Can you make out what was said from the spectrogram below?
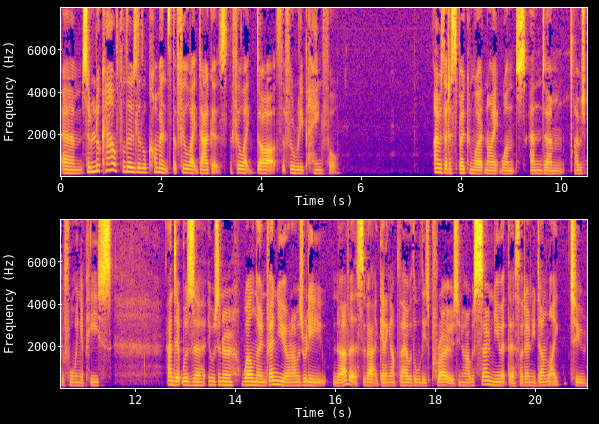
Um, so look out for those little comments that feel like daggers, that feel like darts, that feel really painful. I was at a spoken word night once, and um, I was performing a piece, and it was a, it was in a well known venue, and I was really nervous about getting up there with all these pros. You know, I was so new at this; I'd only done like two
